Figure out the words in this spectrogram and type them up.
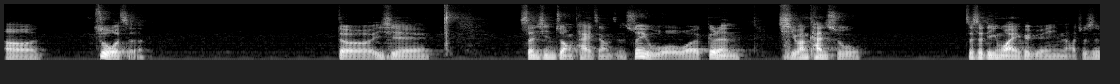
呃，作者。的一些身心状态这样子，所以我我个人喜欢看书，这是另外一个原因啦，就是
